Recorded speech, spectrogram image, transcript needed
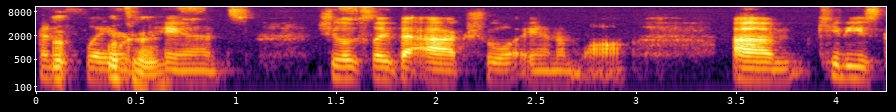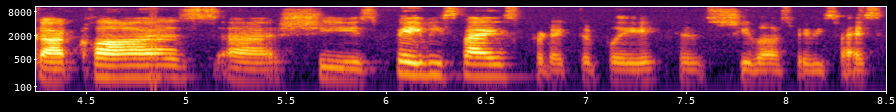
and Uh, flared okay. pants. She looks like the actual animal. Um, Kitty Scott-Claus. Uh, she's Baby Spice, predictably, because she loves Baby Spice.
